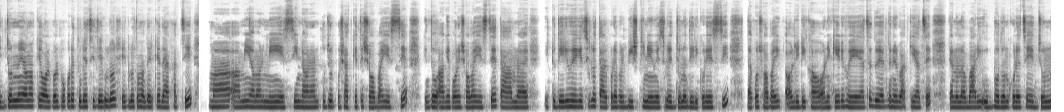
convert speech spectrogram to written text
এর জন্যই আমাকে অল্প অল্প করে তুলেছি যেগুলো, সেগুলো তোমাদেরকে দেখাচ্ছি। মা, আমি, আমার মেয়ে এসছি নারায়ণ পুজোর প্রসাদ খেতে, সবাই এসছে। কিন্তু আগে পরে সবাই এসছে, তা আমরা একটু দেরি হয়ে গেছিল, তারপরে আবার বৃষ্টি নেমেছিল, এর জন্য দেরি করে এসছি। দেখো, সবাই অলরেডি খাওয়া অনেকের হয়ে গেছে, দু একজনের বাকি আছে, কেননা বাড়ি উদ্বোধন করেছে, এর জন্য।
